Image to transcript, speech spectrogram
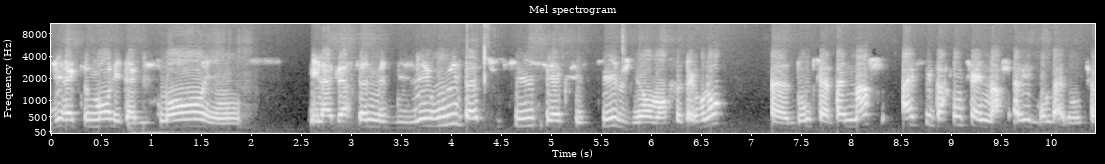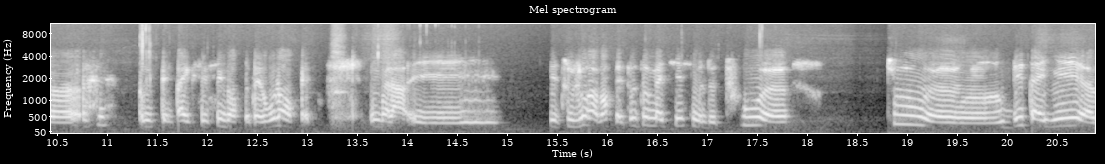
directement l'établissement et, la personne me disait oui, pas de souci, c'est accessible. Je dis on en fauteuil roulant, euh, donc il n'y a pas de marche. Ah si, par contre, il y a une marche. Ah oui, bon bah donc euh, c'est pas accessible en fauteuil roulant en fait. Donc voilà, et c'est toujours avoir cet automatisme de tout. Euh, tout euh, détaillé euh,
